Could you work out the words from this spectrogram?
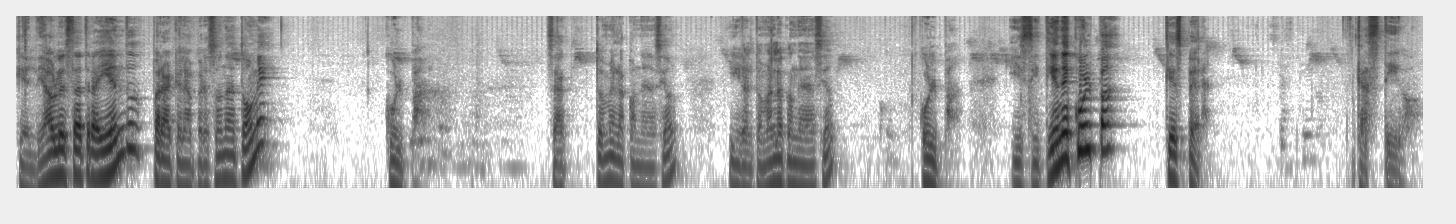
Que el diablo está trayendo para que la persona tome culpa. O sea, tome la condenación y al tomar la condenación, culpa. Y si tiene culpa, ¿qué espera? Castigo.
